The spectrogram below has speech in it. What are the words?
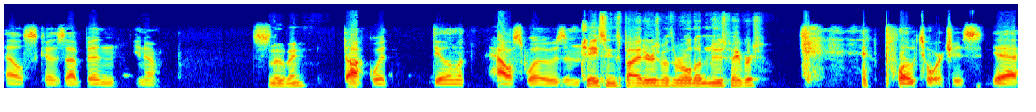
else because I've been, you know, Moving, stuck with dealing with house woes and chasing spiders with rolled up newspapers. blow torches. Yeah,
